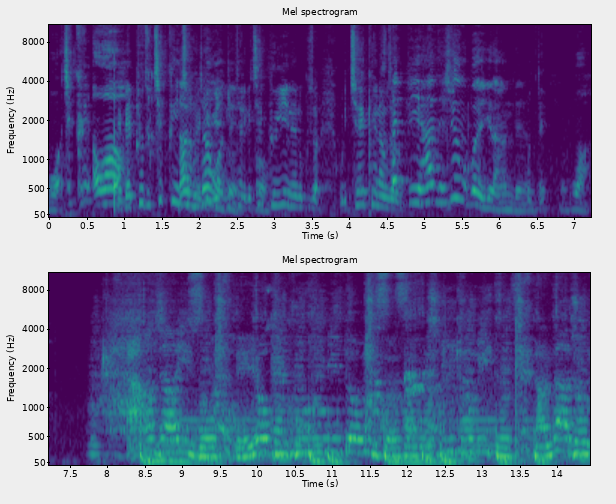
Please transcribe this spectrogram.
와 체크. 어. 매표도 나 체크인처럼 이렇게 것 같아. 밑에 이렇게 체크인 해놓고서 우리 체크인하면서 스태프이 한 해주는 것보다 이게 나은데. 어때? 와. 앉아있어. 내 옆엔 구름이 또 있어. 312km 달라져.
